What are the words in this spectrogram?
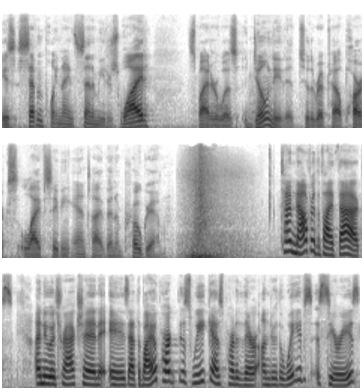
is 7.9 centimeters wide. The spider was donated to the Reptile Park's life-saving anti-venom program. Time now for the five facts. A new attraction is at the Biopark this week as part of their Under the Waves series.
